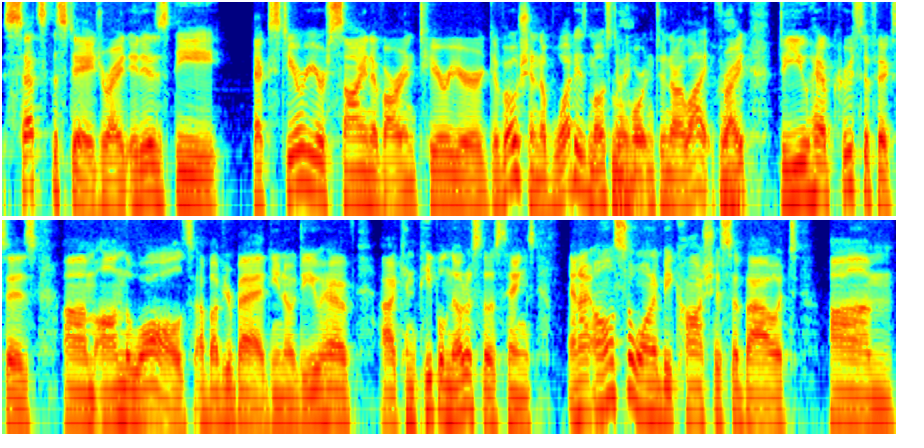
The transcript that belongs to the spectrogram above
sets the stage, right? It is the exterior sign of our interior devotion of what is most important in our life, right? Do you have crucifixes um, on the walls above your bed? You know, do you have, uh, can people notice those things? And I also want to be cautious about, um,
